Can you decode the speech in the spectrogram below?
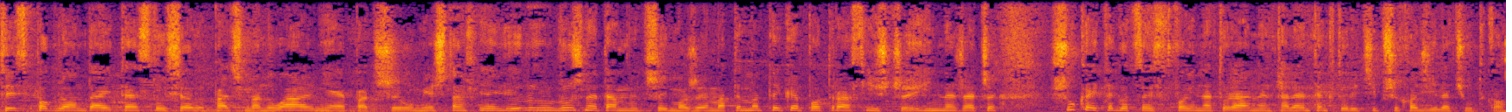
ty spoglądaj, testuj sobie, patrz manualnie, patrz, umiesz tam ró- różne tam, czy może matematykę potrafisz, czy inne rzeczy. Szukaj tego, co jest twoim naturalnym talentem, który ci przychodzi leciutko.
